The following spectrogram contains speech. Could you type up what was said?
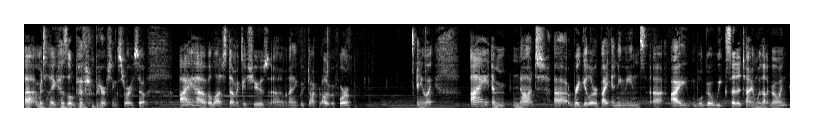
Uh, I'm gonna tell you guys a little bit of an embarrassing story. So I have a lot of stomach issues. Um, I think we've talked about it before. Anyway, I am not uh, regular by any means. Uh, I will go weeks at a time without going.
